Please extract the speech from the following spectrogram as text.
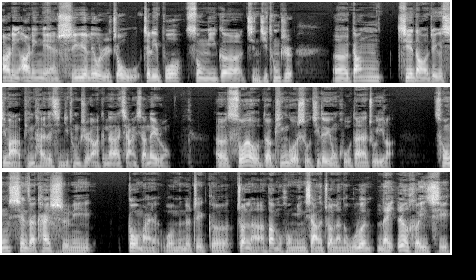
二零二零年十一月六日周五，这里播送一个紧急通知。呃，刚接到这个喜马平台的紧急通知啊，跟大家讲一下内容。呃，所有的苹果手机的用户，大家注意了，从现在开始，你购买我们的这个专栏啊，半木红名下的专栏的，无论哪任何一期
